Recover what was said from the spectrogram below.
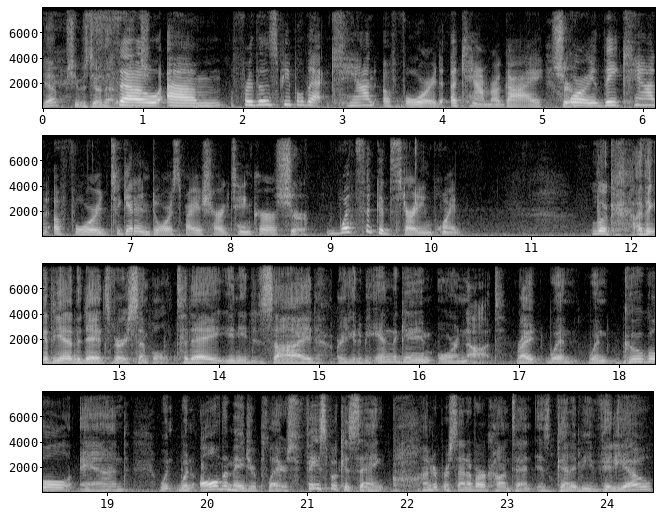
Yep, she was doing that. So, um, for those people that can't afford a camera guy, Sure. or they can't afford to get endorsed by a Shark Tanker, Sure. what's a good starting point? Look, I think at the end of the day, it's very simple. Today, you need to decide: are you going to be in the game or not? Right? When when Google and when, when all the major players, Facebook is saying 100% of our content is going to be video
